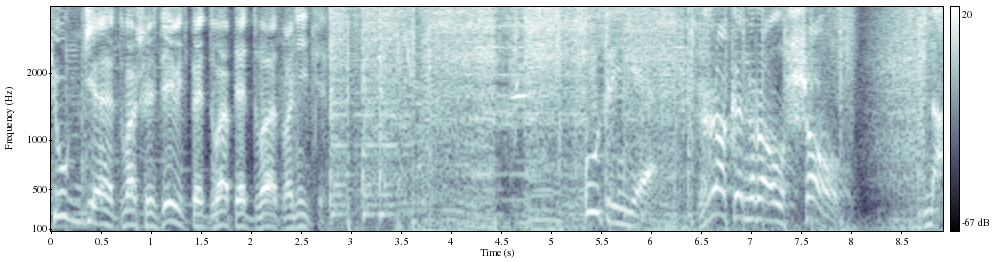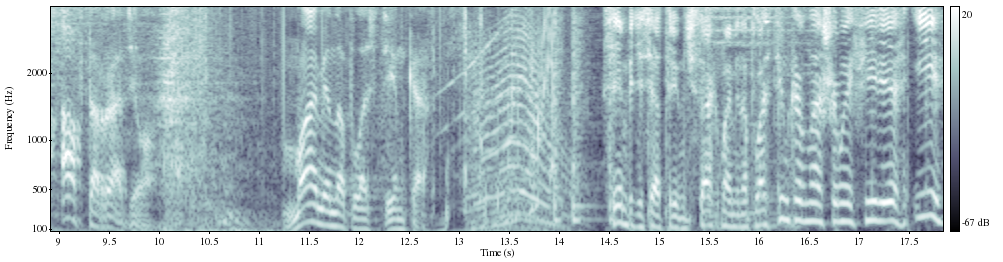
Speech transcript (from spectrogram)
Хюгге 269-5252. Звоните. Утреннее рок-н-ролл шоу на Авторадио. Мамина пластинка. 7.53 на часах. Мамина пластинка в нашем эфире. И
